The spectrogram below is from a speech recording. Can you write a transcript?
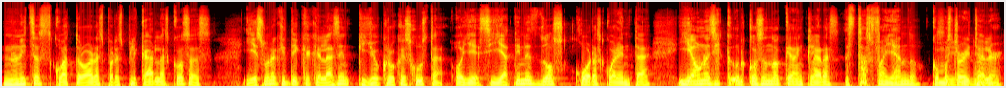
no necesitas cuatro horas para explicar las cosas. Y es una crítica que le hacen que yo creo que es justa. Oye, si ya tienes dos horas cuarenta y aún así co- cosas no quedan claras, estás fallando como Sí, storyteller.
